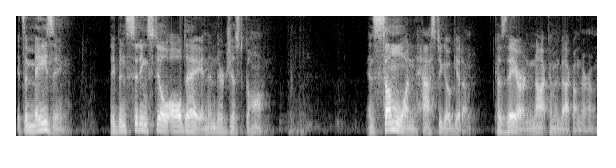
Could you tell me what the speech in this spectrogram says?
It's amazing They've been sitting still all day and then they're just gone. And someone has to go get them because they are not coming back on their own.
